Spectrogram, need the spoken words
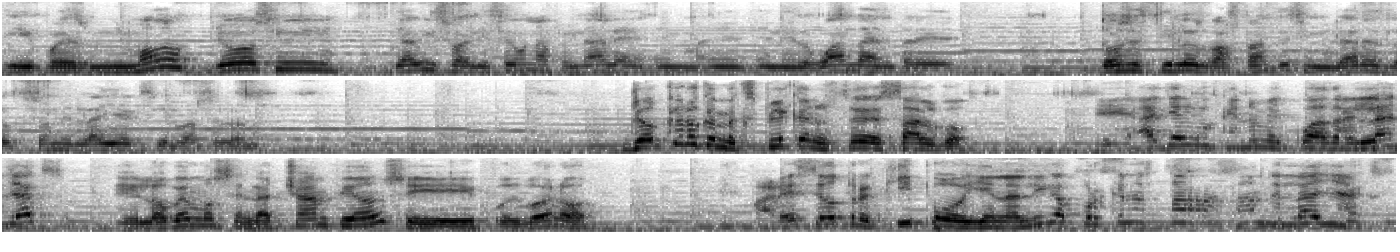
Y pues ni modo, yo sí ya visualicé una final en, en, el Wanda entre dos estilos bastante similares, lo que son el Ajax y el Barcelona. Yo quiero que me expliquen ustedes algo. Eh, hay algo que no me cuadra. El Ajax eh, lo vemos en la Champions y pues bueno, parece otro equipo. Y en la liga, ¿por qué no está arrasando el Ajax?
